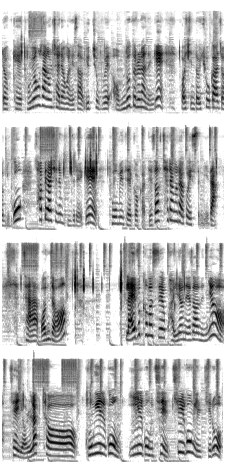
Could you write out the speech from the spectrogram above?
이렇게 동영상을 촬영을 해서 유튜브에 업로드를 하는 게 훨씬 더 효과적이고 섭외하시는 분들에게 도움이 될 것 같아서 촬영을 하고 있습니다. 자, 먼저 라이브 커머스에 관련해서는요, 제 연락처 010-2107-7017로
